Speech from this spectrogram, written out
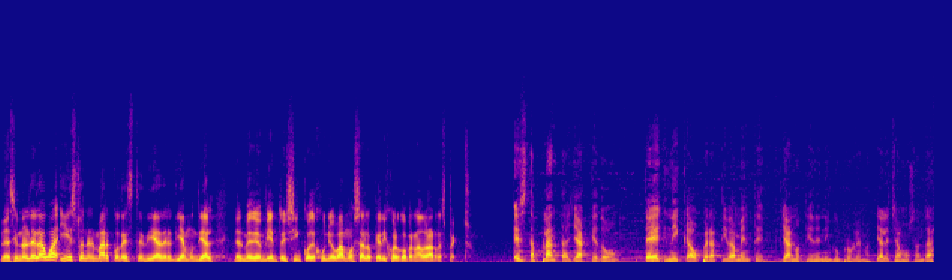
Nacional del Agua y esto en el marco de este día del Día Mundial del Medio Ambiente y 5 de junio. Vamos a lo que dijo el gobernador al respecto. Esta planta ya quedó técnica, operativamente, ya no tiene ningún problema. Ya le echamos a andar,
